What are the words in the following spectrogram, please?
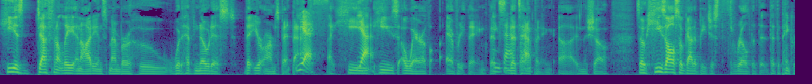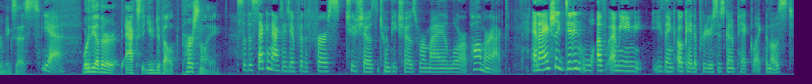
he is definitely an audience member who would have noticed that your arms bent back. Yes. like he Yeah. he's aware of everything that's that's happening uh, in the show. So he's also got to be just thrilled that the, that the Pink Room exists. Yeah. What are the other acts that you developed personally? So the second act I did for the first two shows, the Twin Peaks shows, were my Laura Palmer act. And I actually didn't. I mean, you think, okay, the producer's going to pick like the most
